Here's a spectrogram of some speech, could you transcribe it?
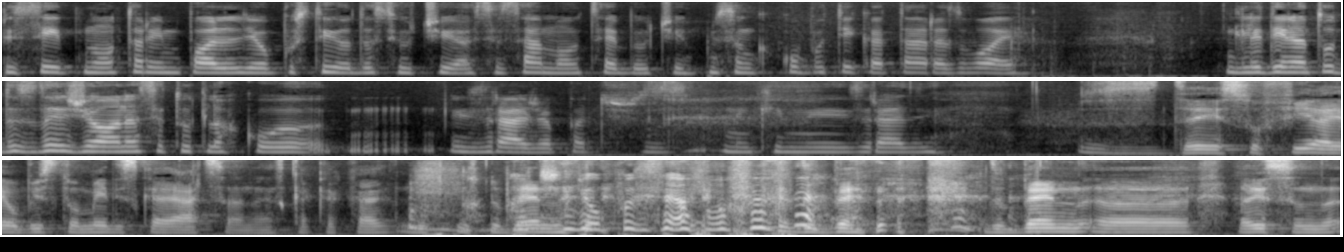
besed noter in pa jo pustijo, da se učijo, se sama od sebe uči. Mislim, kako poteka ta razvoj. Glede na to, da zdaj že ona se tudi lahko izraža pač z nekimi izrazi. Zdaj, Sofija je v bistvu medijska jaca, ne pač jo poznamo. Doben uh, resen uh,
